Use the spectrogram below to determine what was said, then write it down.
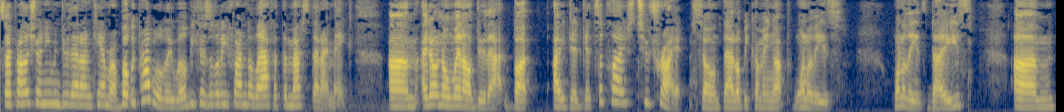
So I probably shouldn't even do that on camera, but we probably will because it'll be fun to laugh at the mess that I make. Um, I don't know when I'll do that, but I did get supplies to try it. So that'll be coming up one of these, one of these days. Um,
